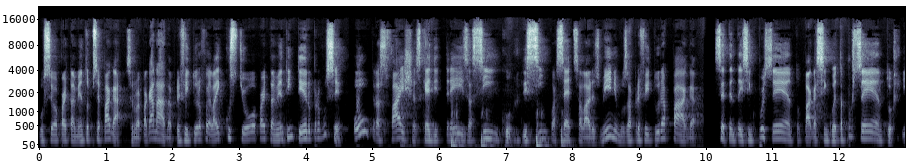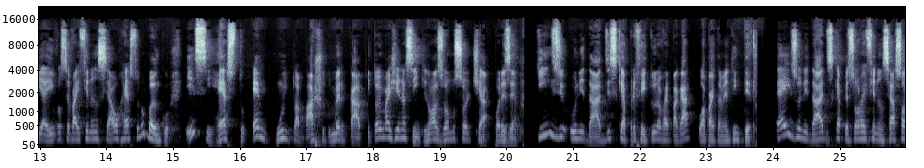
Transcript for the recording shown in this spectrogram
o seu apartamento para você pagar. Você não vai pagar nada. A prefeitura foi lá e custeou o apartamento inteiro para você. Outras faixas, que é de 3 a 5, de 5 a 7 salários mínimos, a prefeitura paga 75%, paga 50%, e aí você vai financiar o resto no banco. Esse resto é muito abaixo do mercado. Então imagina assim, que nós vamos sortear, por exemplo, 15 unidades que a prefeitura vai pagar o apartamento inteiro. 10 unidades que a pessoa vai financiar só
